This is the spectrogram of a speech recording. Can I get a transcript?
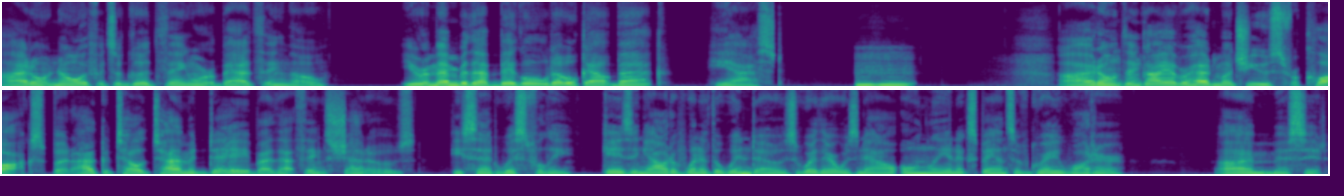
I don't know if it's a good thing or a bad thing, though. You remember that big old oak out back? he asked. Mm hmm. I don't think I ever had much use for clocks, but I could tell time of day by that thing's shadows, he said wistfully, gazing out of one of the windows where there was now only an expanse of gray water. I miss it.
